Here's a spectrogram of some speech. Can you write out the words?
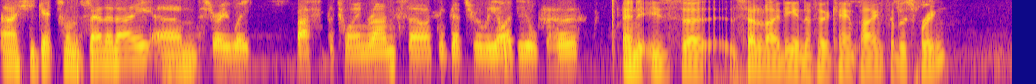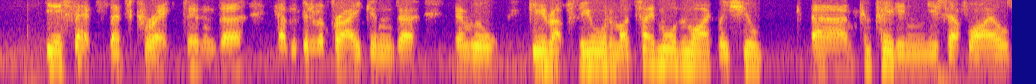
uh, she gets on Saturday, um, three week buffer between runs. So I think that's really ideal for her. And is uh, Saturday the end of her campaign for the spring? Yes, that's that's correct, and uh, have a bit of a break, and uh, then we'll gear up for the autumn. I'd say more than likely she'll um, compete in New South Wales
